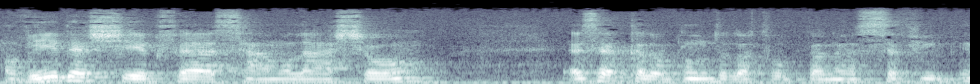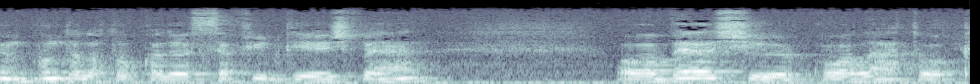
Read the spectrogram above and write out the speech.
A védesség felszámolása ezekkel a gondolatokban összefügg, gondolatokkal összefüggésben a belső korlátok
